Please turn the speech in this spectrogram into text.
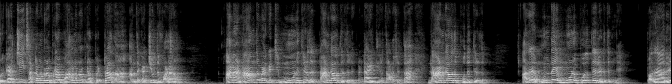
ஒரு கட்சி சட்டமன்ற உறுப்பினர் பாராளுமன்ற உறுப்பினர் பெற்றாதான் அந்த கட்சி வந்து வளரும். ஆனால் நாம் தமிழர் கட்சி மூணு தேர்தல் நான்காவது தேர்தல் ரெண்டாயிரத்தி இருபத்தி நாலு சேர்த்தா நான்காவது பொது தேர்தல். அதை முந்தைய மூணு பொது தேர்தல் எடுத்துக்கோங்க. பதினாறு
